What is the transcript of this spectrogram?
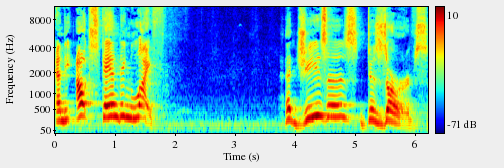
And the outstanding life that Jesus deserves,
